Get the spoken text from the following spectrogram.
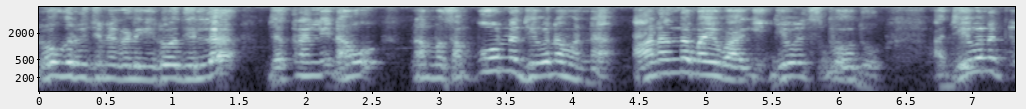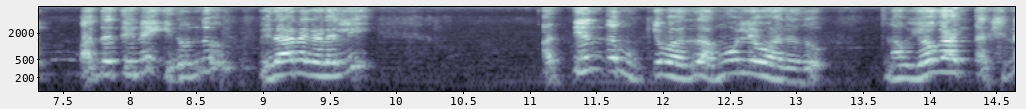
ರೋಗ ರುಜಿನಗಳು ಇರೋದಿಲ್ಲ. ಜೊತೆಯಲ್ಲಿ ನಾವು ನಮ್ಮ ಸಂಪೂರ್ಣ ಜೀವನವನ್ನ ಆನಂದಮಯವಾಗಿ ಜೀವಿಸಬಹುದು. ಆ ಜೀವನ ಪದ್ಧತಿನೇ ಇದೊಂದು ವಿಧಾನಗಳಲ್ಲಿ ಅತ್ಯಂತ ಮುಖ್ಯವಾದದ್ದು, ಅಮೂಲ್ಯವಾದದ್ದು. ನಾವು ಯೋಗ ಅಂದ ತಕ್ಷಣ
